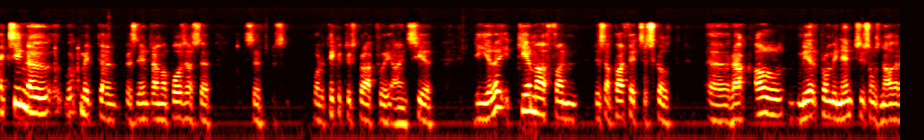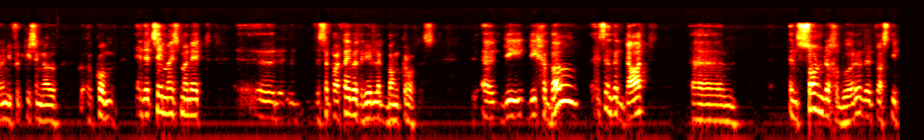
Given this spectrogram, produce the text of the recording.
ek sien nou ook met uh, president Ramaphosa se se politieke toespraak voor die ANC die hele tema van dis apartheid se skuld uh, raak al meer prominent soos ons nader aan die verkiesing nou kom en dit sê mens maar net uh, dis 'n party wat redelik bankrot is. Uh, die die gebou is inderdaad ehm uh, in sonde gebore. Dit was die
